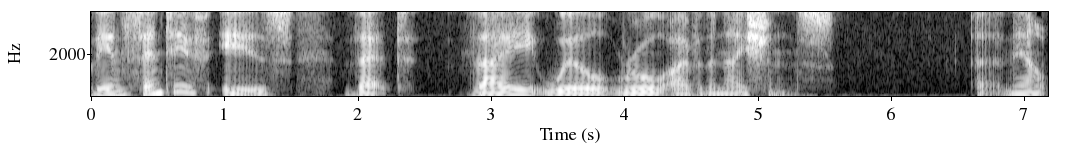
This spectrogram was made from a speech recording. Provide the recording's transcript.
the incentive is that they will rule over the nations. Uh, now,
